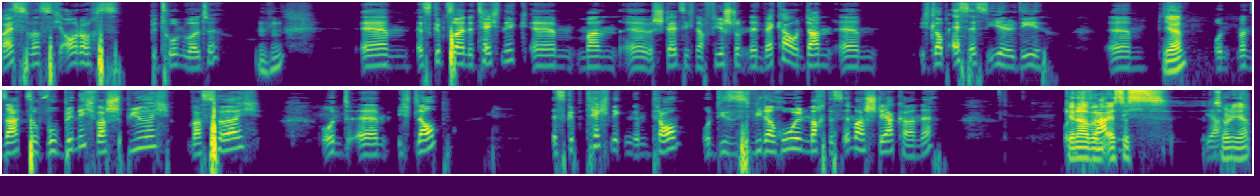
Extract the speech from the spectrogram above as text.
Weißt du, was ich auch noch betonen wollte? Ähm, es gibt so eine Technik, ähm, man äh, stellt sich nach vier Stunden den Wecker und dann, ähm, ich glaube, SSILD. Ähm, Ja? und man sagt so, wo bin ich, was spüre ich, was höre ich? Und ähm, ich glaube, es gibt Techniken im Traum und dieses Wiederholen macht es immer stärker, ne? Und genau, beim frag mich- SS. ja, Sorry, ja.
